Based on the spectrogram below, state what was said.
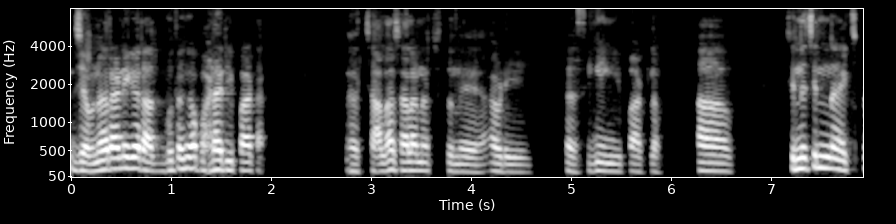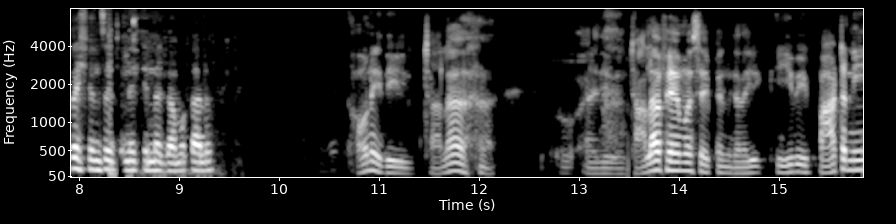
జమునారాణి గారు అద్భుతంగా పాడారు ఈ పాట. నాకు చాలా చాలా నచ్చుతుంది ఆవిడి ఆహ్, సింగింగ్ ఈ పాటలో. ఆహ్, చిన్న చిన్న ఎక్స్‌ప్రెషన్స్, చిన్న చిన్న గమకాలు. అవును. ఇది చాలా అది చాలా ఫేమస్ అయిపోయింది కదా! ఈ పాటని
